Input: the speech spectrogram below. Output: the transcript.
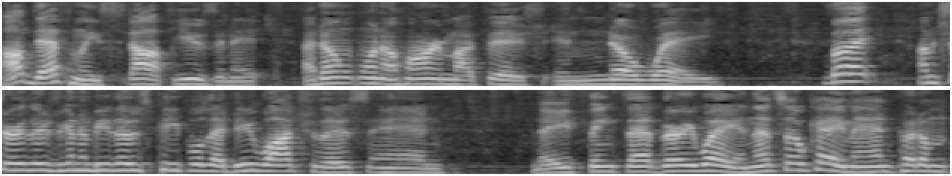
I'll definitely stop using it. I don't want to harm my fish in no way. But I'm sure there's going to be those people that do watch this and they think that very way. And that's okay, man. Put, them,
